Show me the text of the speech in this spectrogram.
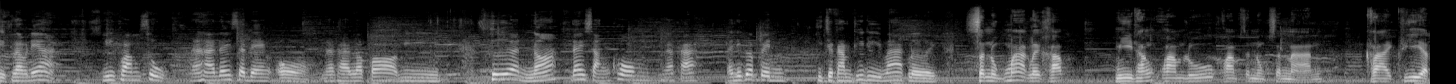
ด็กๆเราเนี่ยมีความสุขนะคะได้แสดงออกนะคะแล้วก็มีเพื่อนเนาะได้สังคมนะคะอันนี้ก็เป็นกิจกรรมที่ดีมากเลย สนุกมากเลยครับ มีทั้งความรู้ความสนุกสนาน คลายเครียด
